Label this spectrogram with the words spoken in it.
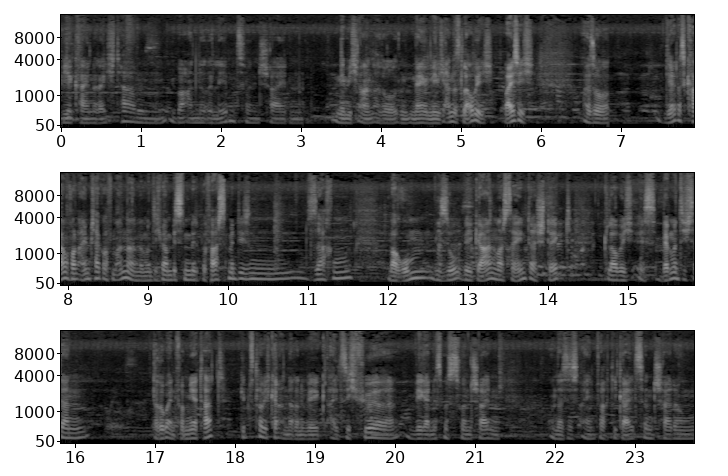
wir kein Recht haben, über andere Leben zu entscheiden. Nehme ich an. Also, nee, nehme ich an, das glaube ich. Weiß ich. Also, ja, das kam von einem Tag auf den anderen. Wenn man sich mal ein bisschen mit befasst mit diesen Sachen, warum, wieso, vegan, was dahinter steckt, glaube ich, ist, wenn man sich dann darüber informiert hat, gibt es, glaube ich, keinen anderen Weg, als sich für Veganismus zu entscheiden. Und das ist einfach die geilste Entscheidung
